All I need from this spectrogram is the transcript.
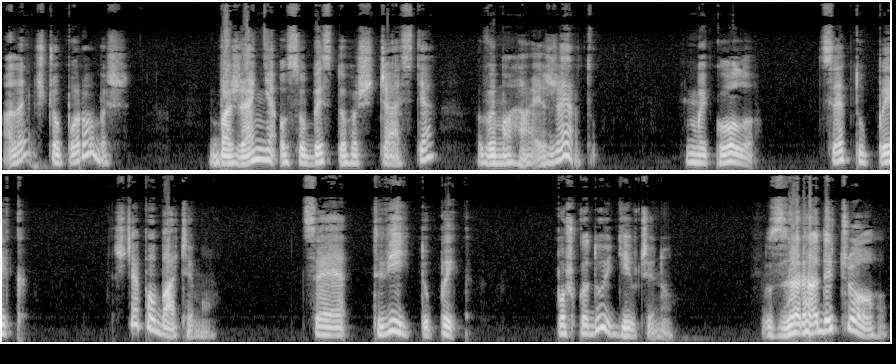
Але що поробиш? Бажання особистого щастя вимагає жертв. Миколо, це тупик. Ще побачимо. Це твій тупик. Пошкодуй дівчину. Заради чого?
